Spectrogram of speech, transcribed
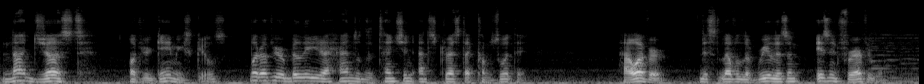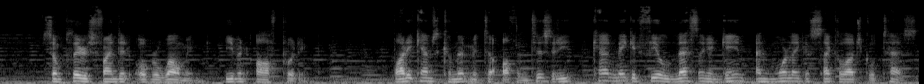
not just of your gaming skills, but of your ability to handle the tension and stress that comes with it. However, this level of realism isn't for everyone. Some players find it overwhelming, even off putting. Bodycam's commitment to authenticity can make it feel less like a game and more like a psychological test.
